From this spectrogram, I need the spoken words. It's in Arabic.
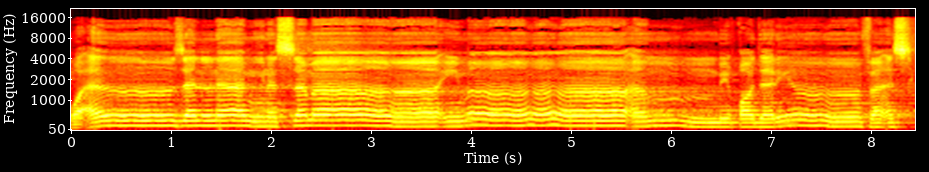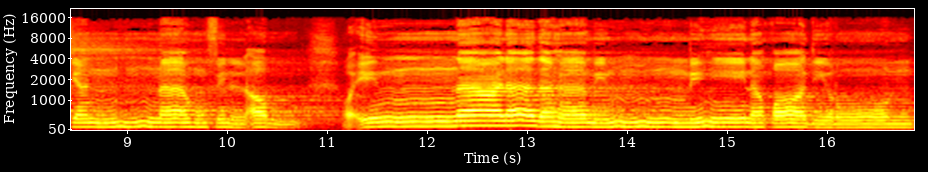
وأنزلنا من السماء ماء بقدر فأسكناه في الأرض وإنا على ذهاب به لقادرون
